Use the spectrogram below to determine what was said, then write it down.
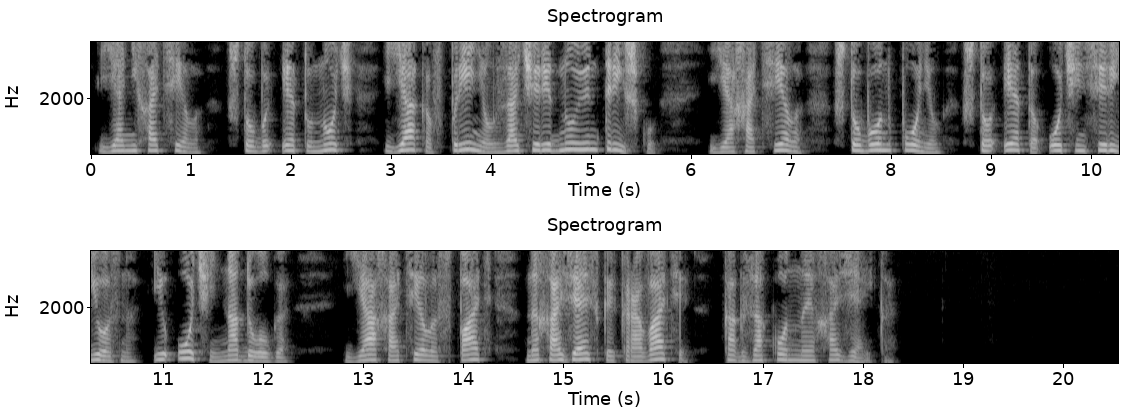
Я не хотела, чтобы эту ночь Яков принял за очередную интрижку. Я хотела, чтобы он понял, что это очень серьезно и очень надолго. Я хотела спать на хозяйской кровати, как законная хозяйка.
